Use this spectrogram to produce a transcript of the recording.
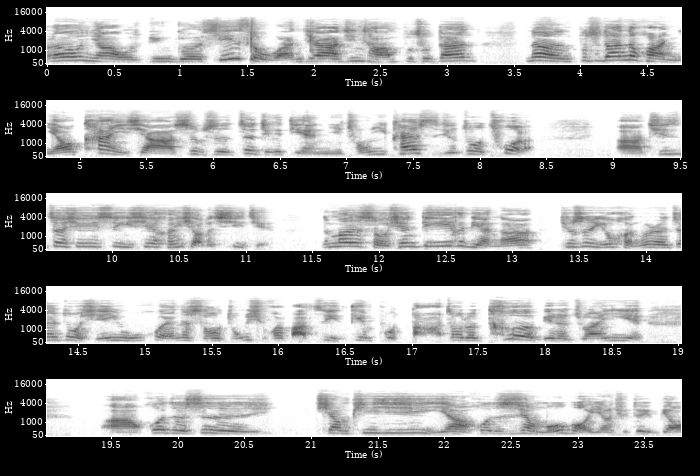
Hello，你好，我是军哥。新手玩家经常不出单，那不出单的话，你要看一下是不是这几个点你从一开始就做错了啊？其实这些是一些很小的细节。那么首先第一个点呢，就是有很多人在做闲鱼无货源的时候，总喜欢把自己店铺打造的特别的专业啊，或者是像 PCC 一样，或者是像某宝一样去对标，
